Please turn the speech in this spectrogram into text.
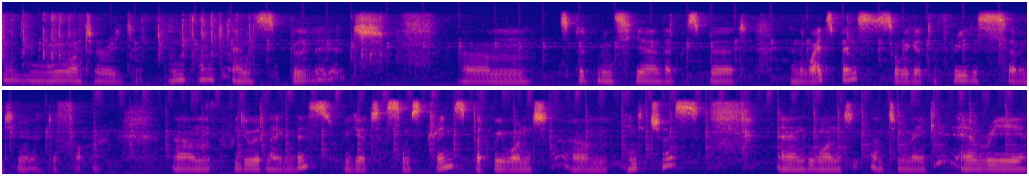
we want to read the input and split it. Um, split means here that we split in the white space, so we get to 3, to 17, and to 4. Um, if we do it like this, we get some strings, but we want um, integers, and we want uh, to make every uh,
